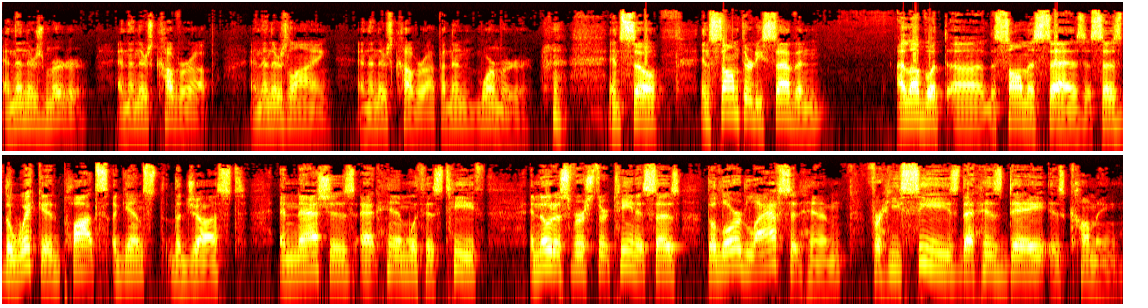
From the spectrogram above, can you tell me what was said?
and then there's murder and then there's cover up and then there's lying and then there's cover up and then more murder. and so in Psalm 37, I love what uh, the psalmist says. It says, The wicked plots against the just and gnashes at him with his teeth and notice verse 13, it says, The Lord laughs at him, for he sees that his day is coming.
